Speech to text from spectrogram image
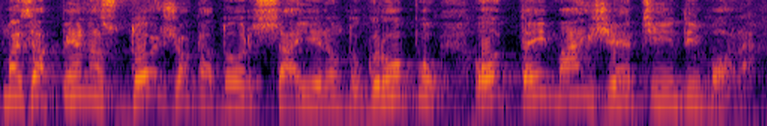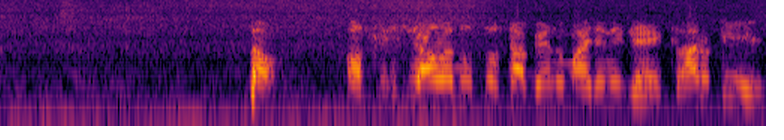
mas apenas dois jogadores saíram do grupo ou tem mais gente indo embora? Não, oficial eu não estou sabendo mais de ninguém. Claro que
